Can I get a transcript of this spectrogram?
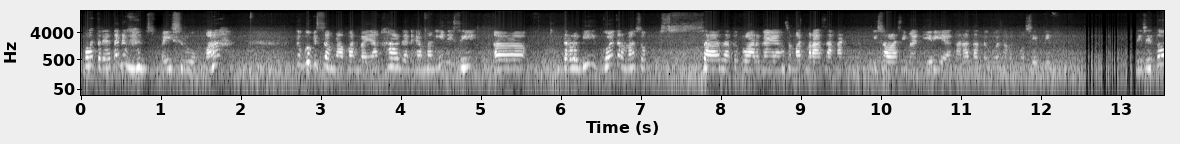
wah ternyata dengan space rumah tuh gue bisa melakukan banyak hal dan emang ini sih eh, terlebih gue termasuk salah satu keluarga yang sempat merasakan isolasi mandiri ya karena tante gue sangat positif. Di situ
